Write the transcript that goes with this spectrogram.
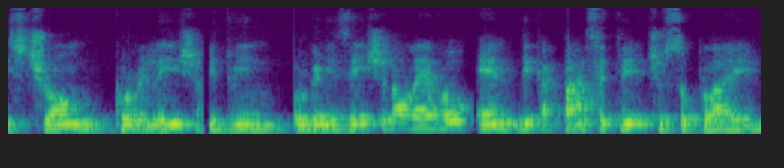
strong correlation between organizational level and the capacity to supply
